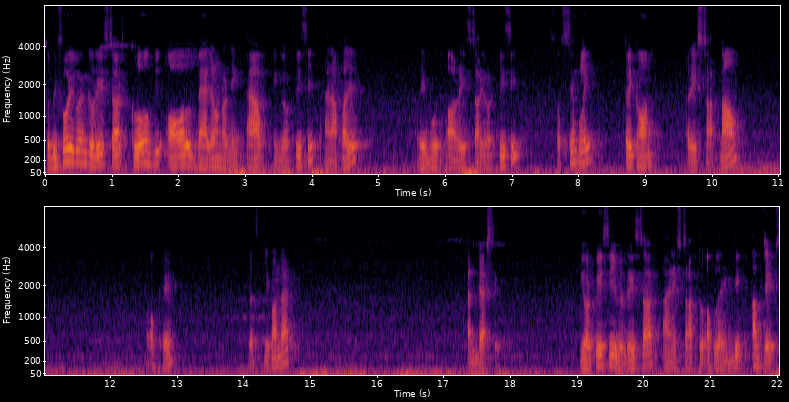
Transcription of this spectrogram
so before you're going to restart close the all background running app in your pc and after this reboot or restart your pc so simply click on restart now. Okay. Just click on that. And that's it your PC will restart and start to applying the updates.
